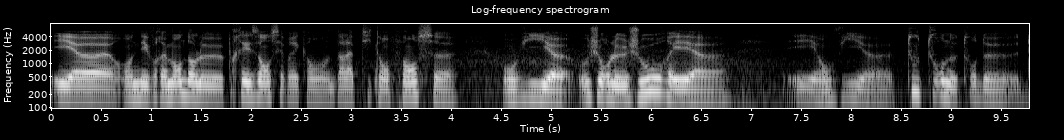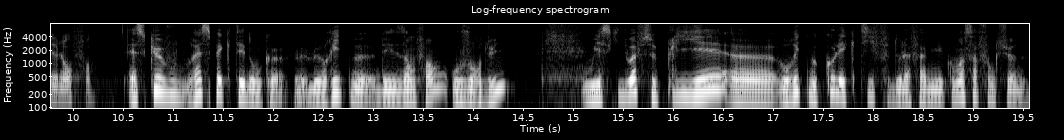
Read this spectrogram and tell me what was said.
Et euh, on est vraiment dans le présent. C'est vrai qu'en dans la petite enfance, euh, on vit euh, au jour le jour et, euh, et on vit, euh, tout tourne autour de, de l'enfant. Est-ce que vous respectez donc euh, le rythme des enfants aujourd'hui? Ou est-ce qu'ils doivent se plier euh, au rythme collectif de la famille? Comment ça fonctionne?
